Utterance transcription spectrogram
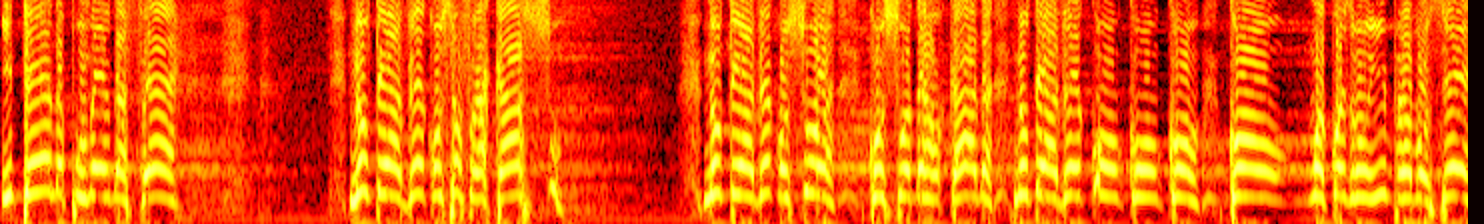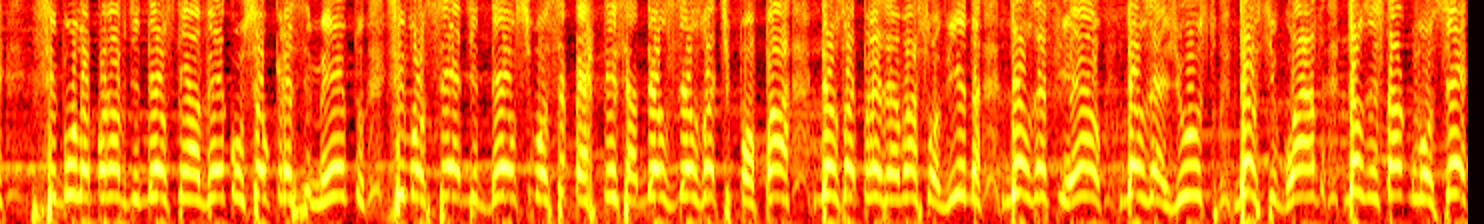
entenda por meio da fé. Não tem a ver com o seu fracasso não tem a ver com sua, com sua derrocada, não tem a ver com, com, com, com uma coisa ruim para você. Segundo a palavra de Deus, tem a ver com o seu crescimento. Se você é de Deus, se você pertence a Deus, Deus vai te poupar, Deus vai preservar a sua vida, Deus é fiel, Deus é justo, Deus te guarda, Deus está com você,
